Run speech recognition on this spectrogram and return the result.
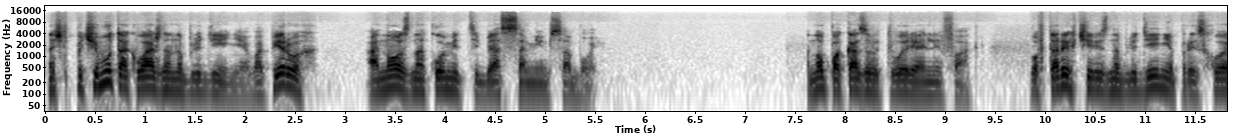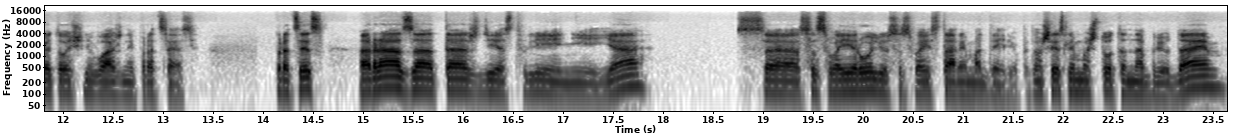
Значит, почему так важно наблюдение? Во-первых, оно знакомит тебя с самим собой. Оно показывает твой реальный факт. Во-вторых, через наблюдение происходит очень важный процесс. Процесс разотождествления с, со своей ролью, со своей старой моделью. Потому что если мы что-то наблюдаем,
